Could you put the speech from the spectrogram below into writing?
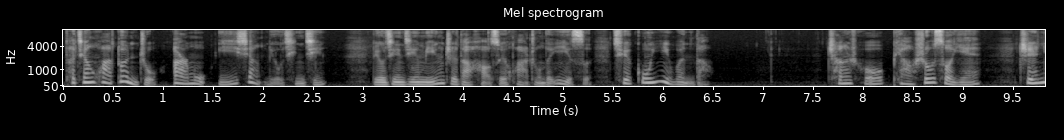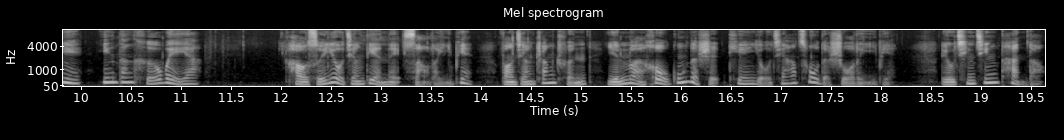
他将话顿住，二目移向刘青青。刘青青明知道郝随话中的意思，却故意问道：“诚如表叔所言，侄女应当何为呀？”郝随又将殿内扫了一遍，方将张纯淫乱后宫的事添油加醋地说了一遍。刘青惊叹道：“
